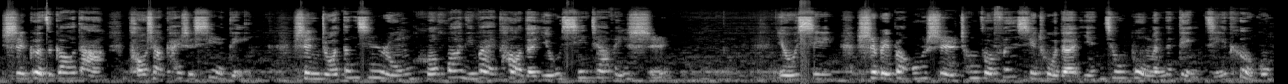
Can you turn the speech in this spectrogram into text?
是个子高大、头上开始谢顶、身着灯芯绒和花呢外套的尤西加维什。尤西是被办公室称作分析处的研究部门的顶级特工。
